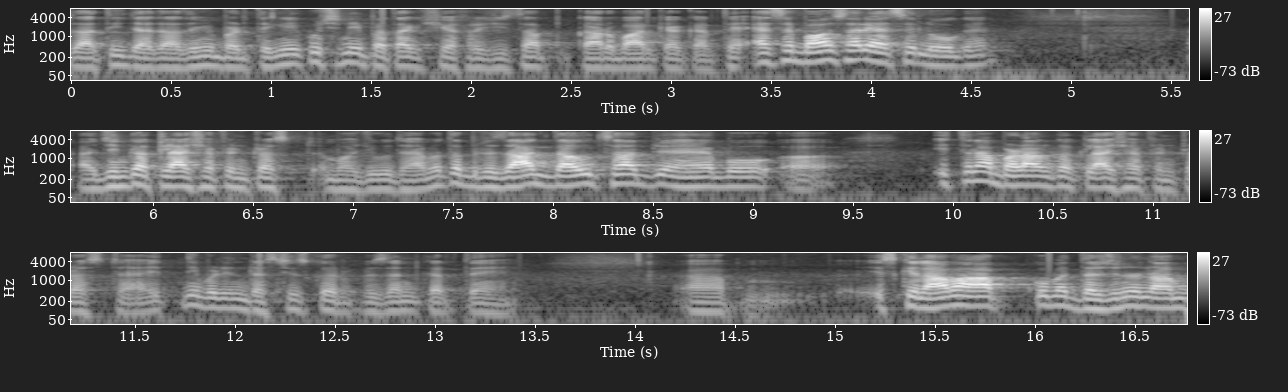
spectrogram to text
ज़ाती जायदादें भी बढ़ती गई। कुछ नहीं पता कि शेख रशीद साहब कारोबार क्या करते हैं। ऐसे बहुत सारे ऐसे लोग हैं जिनका क्लैश ऑफ़ इंटरेस्ट मौजूद है। मतलब रजाक दाऊद साहब जो हैं, वो इतना बड़ा उनका क्लैश ऑफ़ इंटरेस्ट है, इतनी बड़ी इंडस्ट्रीज़ को रिप्रजेंट करते हैं। इसके अलावा आपको मैं दर्जनों नाम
